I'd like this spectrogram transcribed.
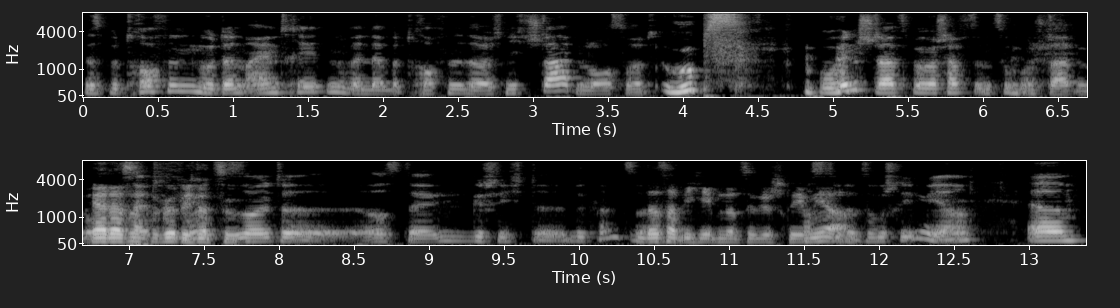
des Betroffenen nur dann eintreten, wenn der Betroffene dadurch nicht staatenlos wird. Ups. Wohin Staatsbürgerschaftsentzug und Staatenlosigkeit Ja, das ist wirklich führt, dazu. sollte aus der Geschichte bekannt sein. Das habe ich eben dazu geschrieben, Hast du ja. dazu geschrieben? Ja. Ähm,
